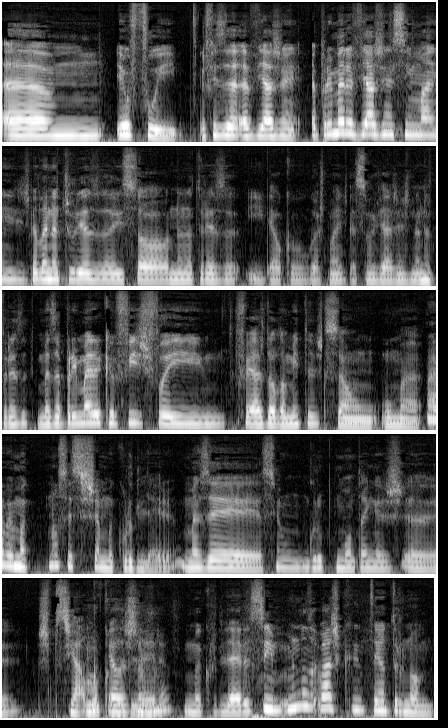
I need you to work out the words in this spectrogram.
Ahm, eu fui, eu fiz a, a viagem, a primeira viagem assim mais pela natureza e só na natureza, e é o que eu gosto mais, são viagens na natureza. Mas a primeira que eu fiz foi, foi às Dolomitas, que são uma, não é uma, não sei se chama cordilheira, mas é assim um grupo de montanhas ah, especial. Uma Elas são- cordilheira? uma cordilheira, sim, mas não- eu acho que tem outro nome,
